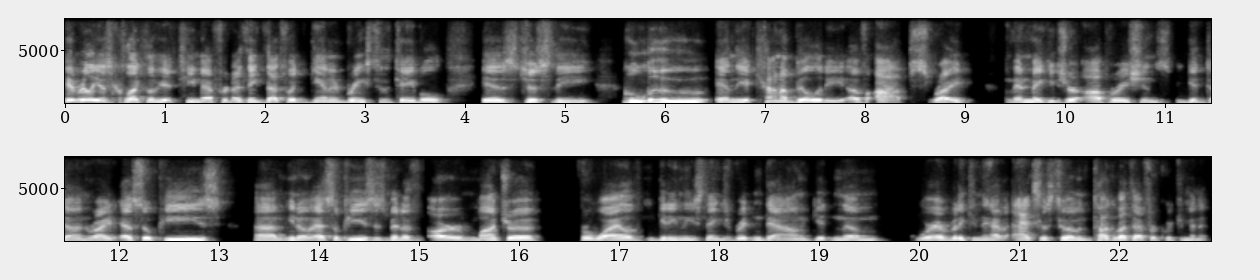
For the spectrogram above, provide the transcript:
it really is collectively a team effort. And I think that's what Gannon brings to the table is just the glue and the accountability of ops, right? and making sure operations get done right. SOPs, um, you know, SOPs has been a, our mantra for a while. Of getting these things written down, getting them where everybody can have access to them. Talk about that for a quick minute.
